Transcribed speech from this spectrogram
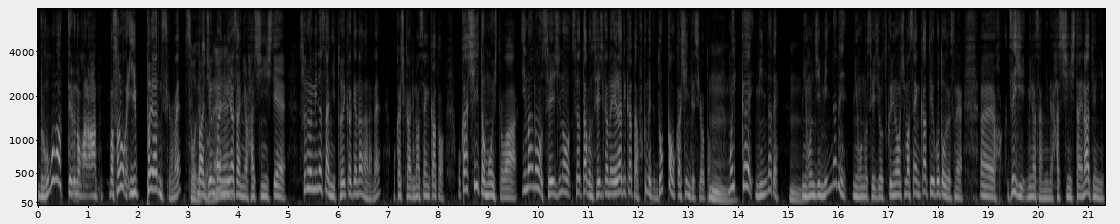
どうなってるのかな。まあその方がいっぱいあるんですけどね、ね、まあ順番に皆さんには発信してそれを皆さんに問いかけながらねおかしくありませんかと。おかしいと思う人は今の政治のそれは多分政治家の選び方を含めてどっかおかしいんですよと、うん、もう一回みんなで、うん、日本人みんなで日本の政治を作り直しませんか？ということをですね、えー、ぜひ皆さんにね発信したいなというふうに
